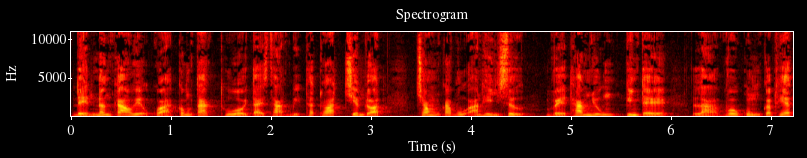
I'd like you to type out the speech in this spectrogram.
để nâng cao hiệu quả công tác thu hồi tài sản bị thất thoát chiếm đoạt trong các vụ án hình sự về tham nhũng kinh tế là vô cùng cấp thiết.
